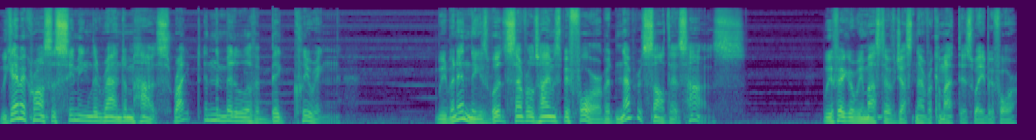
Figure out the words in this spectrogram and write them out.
we came across a seemingly random house right in the middle of a big clearing. We'd been in these woods several times before, but never saw this house. We figure we must have just never come out this way before.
